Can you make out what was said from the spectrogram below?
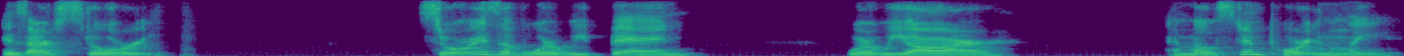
is our story. Stories of where we've been, where we are, and most importantly,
